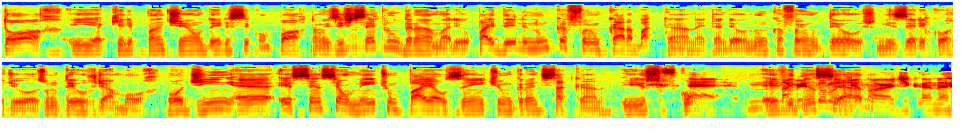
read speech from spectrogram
Thor e aquele panteão dele se comportam. Existe sempre um drama ali. O pai dele nunca foi um cara bacana, entendeu? Nunca foi um deus misericordioso, um deus de amor. Odin é essencialmente um pai ausente e um grande sacana. E isso ficou É, na mitologia evidenciado. nórdica, né?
